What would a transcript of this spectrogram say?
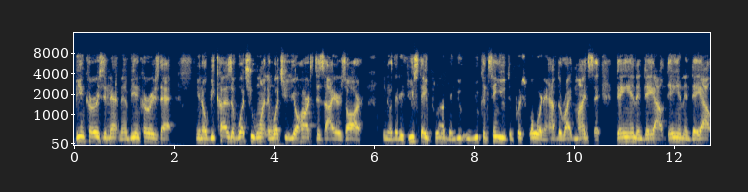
be encouraged in that, man. Be encouraged that, you know, because of what you want and what you, your heart's desires are, you know that if you stay plugged and you you continue to push forward and have the right mindset day in and day out day in and day out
